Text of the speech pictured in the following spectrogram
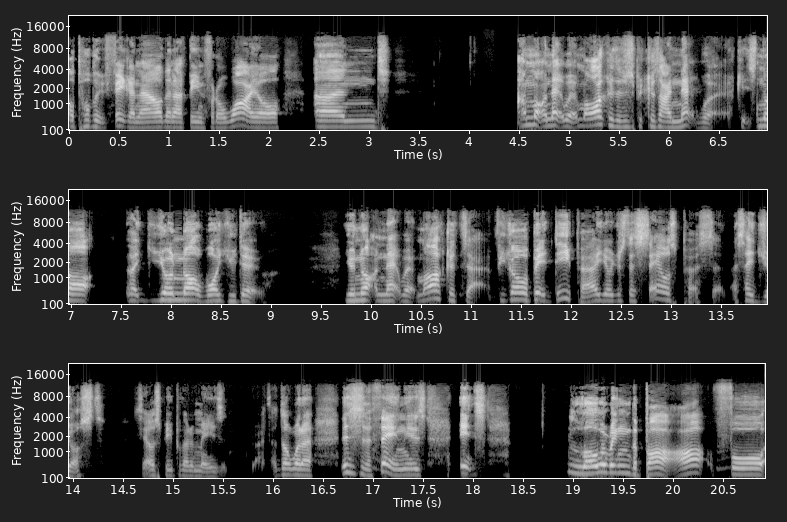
a public figure now than I've been for a while, and I'm not a network marketer just because I network. It's not like you're not what you do. You're not a network marketer. If you go a bit deeper, you're just a salesperson. I say just. Salespeople are amazing. Right. I don't want to. This is the thing: is it's lowering the bar for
